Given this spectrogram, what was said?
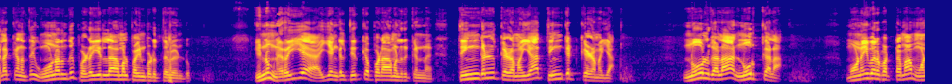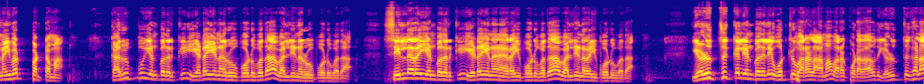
இலக்கணத்தை உணர்ந்து பிழையில்லாமல் பயன்படுத்த வேண்டும். இன்னும் நிறைய ஐயங்கள் தீர்க்கப்படாமல் இருக்கின்றன. திங்கள் கிழமையா திங்கட்கிழமையா நூல்களா நூற்களா? முனைவர் பட்டமா முனைவர் பட்டமா? கருப்பு என்பதற்கு இடையினரு போடுவதா வல்லினரு போடுவதா? சில்லறை என்பதற்கு இடையினரை போடுவதா வல்லினரை போடுவதா? எழுத்துக்கள் என்பதிலே ஒற்று வரலாமா வரக்கூடாது? அதாவது எழுத்துகளா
